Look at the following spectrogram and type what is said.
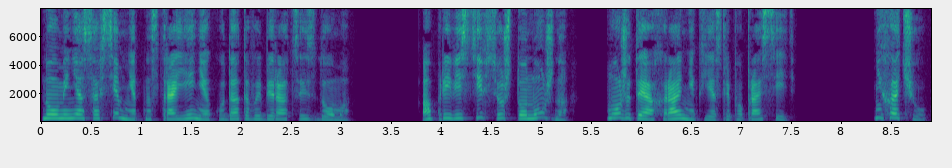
но у меня совсем нет настроения куда-то выбираться из дома. А привезти все, что нужно, может и охранник, если попросить. Не хочу,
